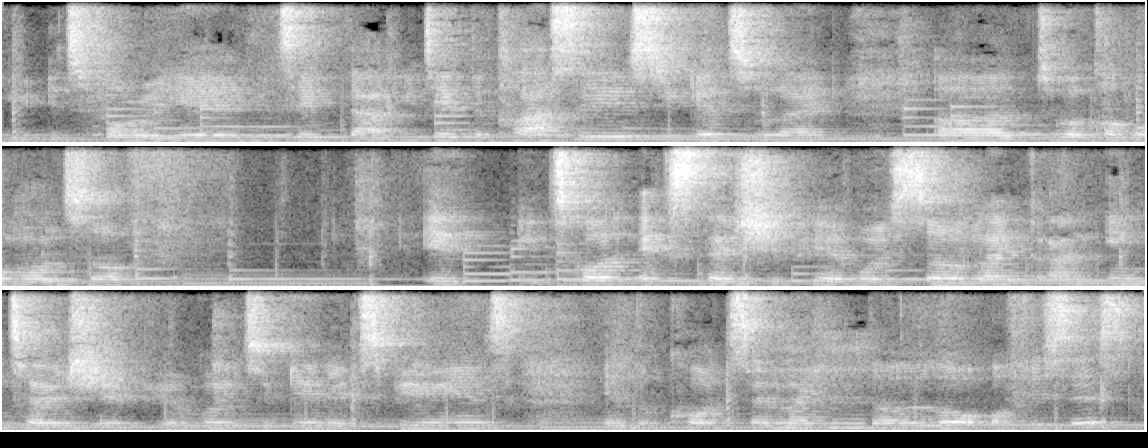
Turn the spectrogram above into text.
you, it's for a year. You take that. You take the classes. You get to like uh, do a couple months of it. It's called externship here, but it's sort of like an internship. You're going to gain experience in the courts and like Mhm. the law offices.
